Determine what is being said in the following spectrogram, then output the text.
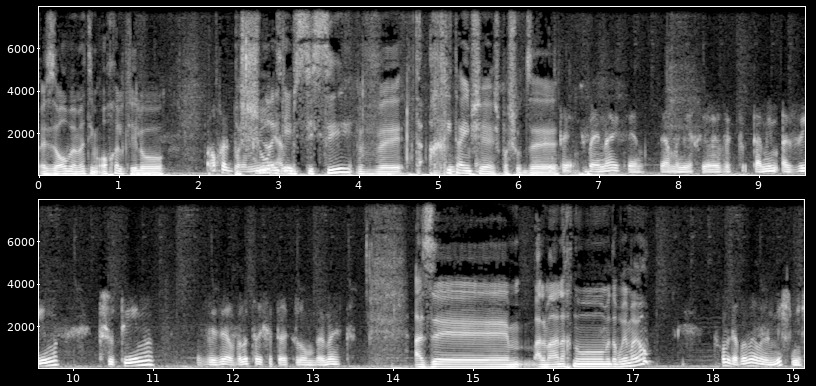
אזור באמת עם אוכל כאילו אוכל פשוט הייתי. בסיסי והכי טעים שיש פשוט. זה... בעיניי כן, זה גם אני הכי אוהבת. טעמים עזים, פשוטים, וזהו, אבל לא צריך יותר כלום, באמת. אז אה, על מה אנחנו מדברים היום? אנחנו מדברים היום על מישמיש,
